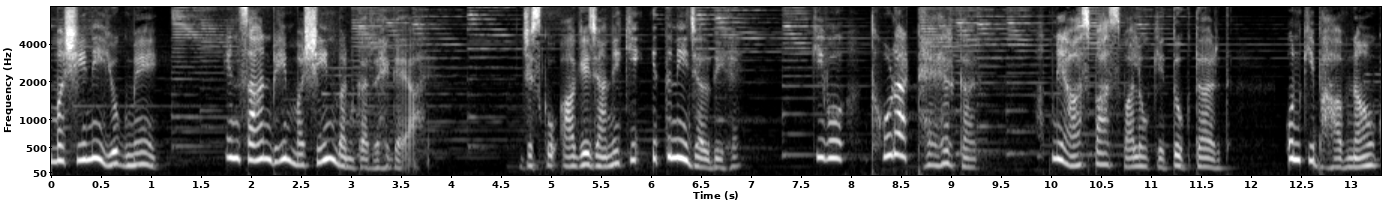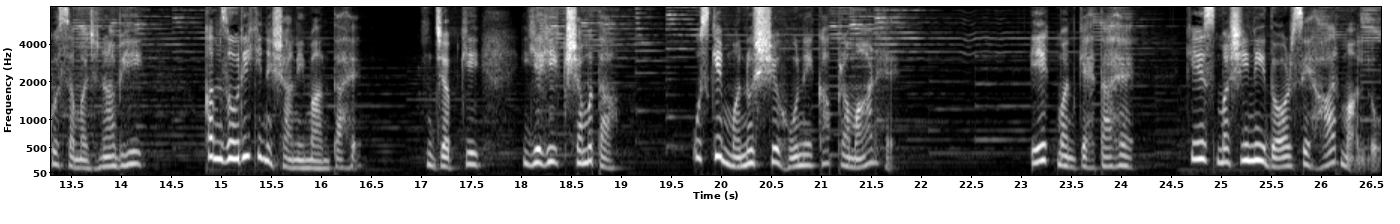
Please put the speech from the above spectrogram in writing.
मशीनी युग में इंसान भी मशीन बनकर रह गया है, जिसको आगे जाने की इतनी जल्दी है कि वो थोड़ा ठहर कर अपने आसपास वालों के दुख दर्द, उनकी भावनाओं को समझना भी कमज़ोरी की निशानी मानता है, जबकि यही क्षमता उसके मनुष्य होने का प्रमाण है। एक मन कहता है कि इस मशीनी दौर से हार मान लो,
